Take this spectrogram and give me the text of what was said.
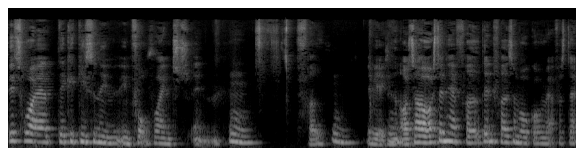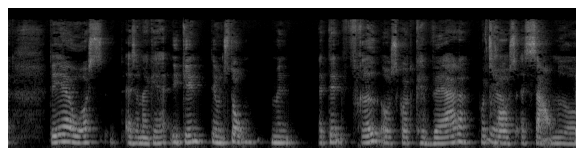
det tror jeg, det kan give sådan en, en form for en, en Mm. fred Mm. i virkeligheden. Og så er også den her fred, den fred, som overgår hver forstand, det er jo også, altså man kan, igen, det er jo en storm, men at den fred også godt kan være der, på Ja. trods af savnet og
